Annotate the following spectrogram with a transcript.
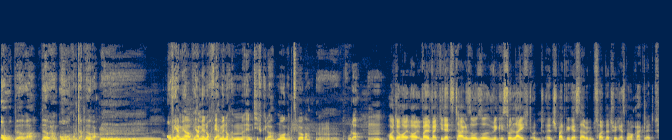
Oh, Burger, Burger, oh, guter Burger. Mm. Oh, wir haben ja, wir haben ja noch, wir haben ja noch im, im Tiefkühler. Morgen gibt's Burger. Mm, Bruder. Mm. Heute, heu, heu- weil, weil ich die letzten Tage so, so wirklich so leicht und entspannt gegessen habe, gibt's heute natürlich erstmal noch Raclette.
